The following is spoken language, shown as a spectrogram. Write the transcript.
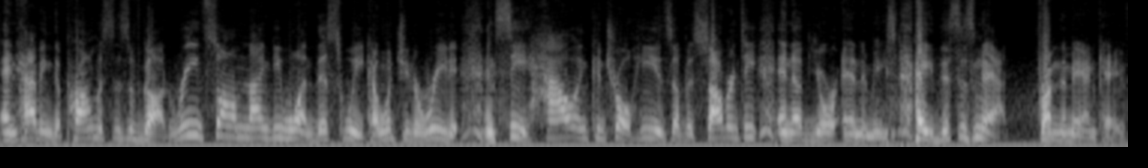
and having the promises of God. Read Psalm 91 this week. I want you to read it and see how in control he is of his sovereignty and of your enemies. Hey, this is Matt from the man cave.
